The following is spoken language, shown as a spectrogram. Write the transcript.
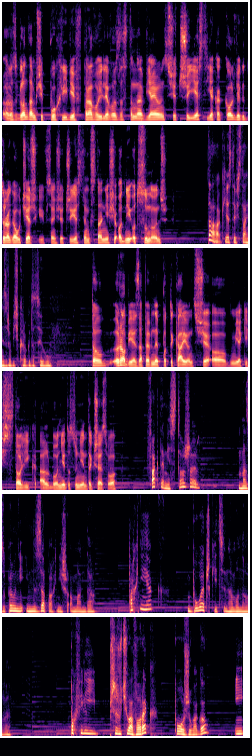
Rozglądam się płochliwie w prawo i lewo, zastanawiając się, czy jest jakakolwiek droga ucieczki. W sensie, czy jestem w stanie się od niej odsunąć. Tak, jesteś w stanie zrobić krok do tyłu. To robię, zapewne potykając się o jakiś stolik albo niedosunięte krzesło. Faktem jest to, że ma zupełnie inny zapach niż Amanda. Pachnie jak bułeczki cynamonowe. Po chwili przerzuciła worek, położyła go i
